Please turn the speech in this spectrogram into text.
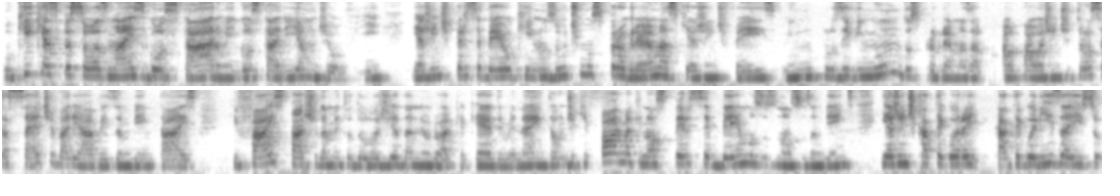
o que, que as pessoas mais gostaram e gostariam de ouvir. E a gente percebeu que nos últimos programas que a gente fez, inclusive em um dos programas ao, qual a gente trouxe as sete variáveis ambientais que faz parte da metodologia da NeuroArc Academy, né? Então, de que forma que nós percebemos os nossos ambientes e a gente categoriza isso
